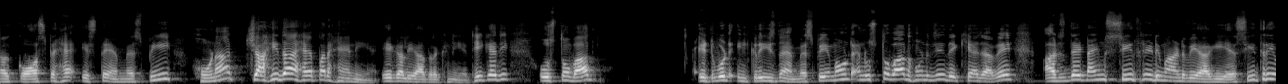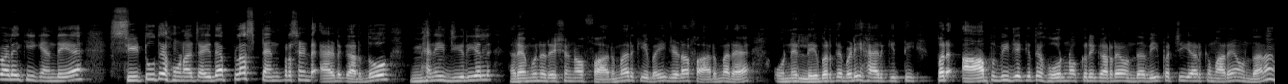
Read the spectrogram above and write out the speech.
ਕਾਸਟ ਹੈ, ਇਸ ਤੇ MSP ਹੋਣਾ ਚਾਹੀਦਾ ਹੈ, ਪਰ ਹੈ ਨਹੀਂ ਹੈ। ਇਹ ਗੱਲ ਯਾਦ ਰੱਖਣੀ ਹੈ। ਠੀਕ ਹੈ ਜੀ? ਉਸ ਤੋਂ ਬਾਅਦ it would increase the MSP amount and ਉਸ ਤੋਂ ਬਾਅਦ ਹੁਣ ਜੇ ਦੇਖਿਆ ਜਾਵੇ ਅੱਜ ਦੇ ਟਾਈਮ C3 ਡਿਮਾਂਡ ਵੀ ਆ ਗਈ ਹੈ C3 ਵਾਲੇ ਕੀ ਕਹਿੰਦੇ ਆ C2 ਤੇ ਹੋਣਾ ਚਾਹੀਦਾ ਪਲੱਸ 10% ਐਡ ਕਰ ਦੋ ਮੈਨੇਜੀਰੀਅਲ ਰੈਮੂਨਰੇਸ਼ਨ ਆਫ ਫਾਰਮਰ ਕਿ ਬਈ ਜਿਹੜਾ ਫਾਰਮਰ ਹੈ ਉਹਨੇ ਲੇਬਰ ਤੇ ਬੜੀ ਹਾਇਰ ਕੀਤੀ ਪਰ ਆਪ ਵੀ ਜੇ ਕਿਤੇ ਹੋਰ ਨੌਕਰੀ ਕਰ ਰਿਹਾ ਹੁੰਦਾ 20 25000 ਕਮਾ ਰਿਹਾ ਹੁੰਦਾ ਨਾ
